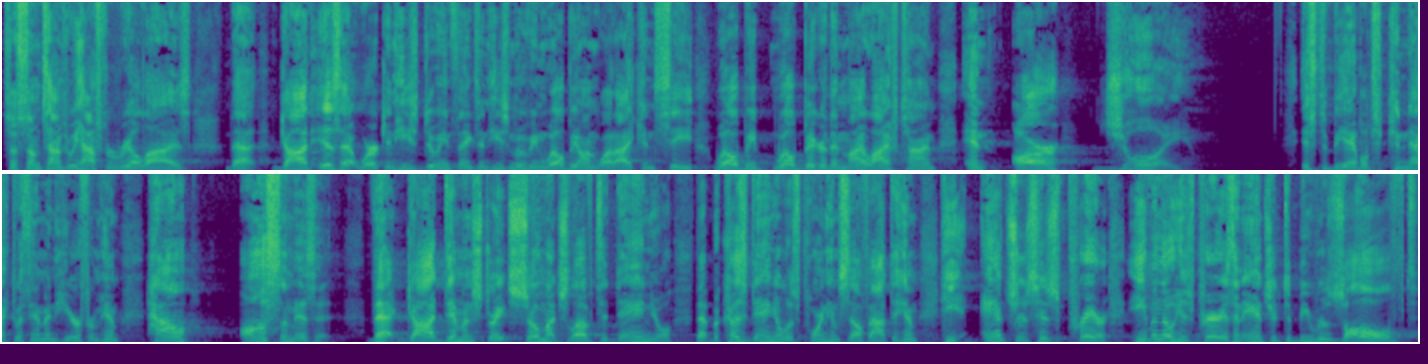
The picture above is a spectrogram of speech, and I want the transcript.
So sometimes we have to realize that God is at work and He's doing things and He's moving well beyond what I can see, well, be, well bigger than my lifetime. And our joy is to be able to connect with Him and hear from Him. How awesome is it that God demonstrates so much love to Daniel that because Daniel is pouring himself out to him, he answers his prayer. Even though his prayer isn't answered to be resolved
